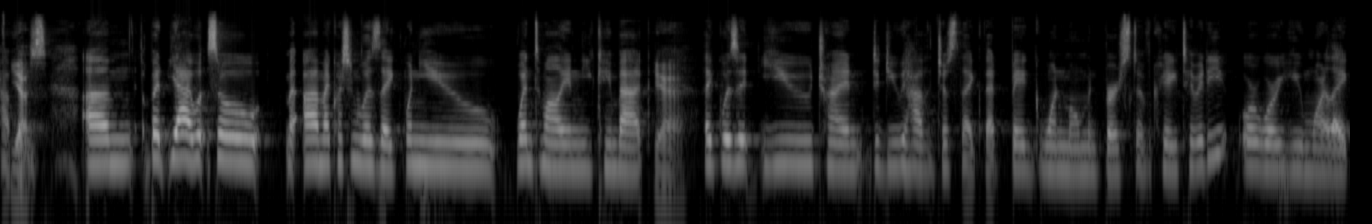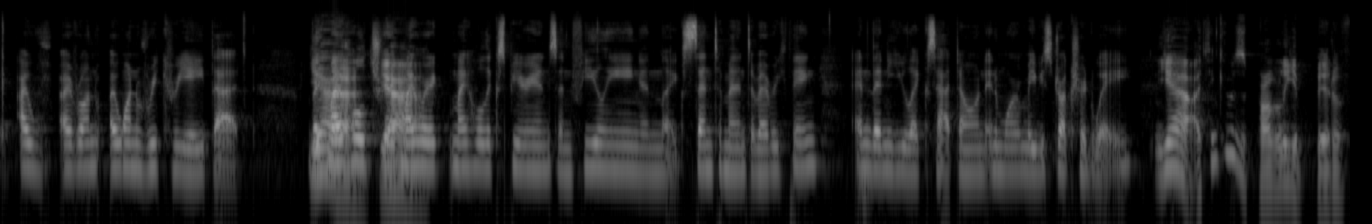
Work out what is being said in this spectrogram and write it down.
happens Yes. um but yeah so uh, my question was like when you went to Mali and you came back yeah like was it you trying did you have just like that big one moment burst of creativity or were you more like I I run I want to recreate that like my whole trip my work my whole experience and feeling and like sentiment of everything. And then you like sat down in a more maybe structured way. Yeah, I think it was probably a bit of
